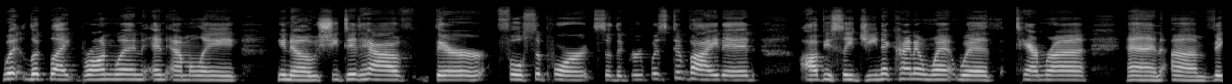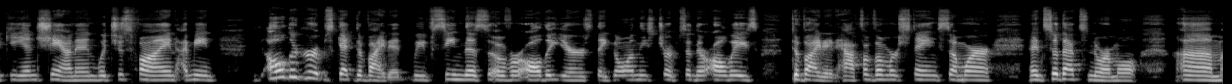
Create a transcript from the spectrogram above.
what looked like Braunwyn and Emily. You know, she did have their full support. So the group was divided. Obviously, Gina kind of went with Tamra and um, Vicki and Shannon, which is fine. I mean, all the groups get divided. We've seen this over all the years. They go on these trips and they're always divided. Half of them are staying somewhere. And so that's normal. Um,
